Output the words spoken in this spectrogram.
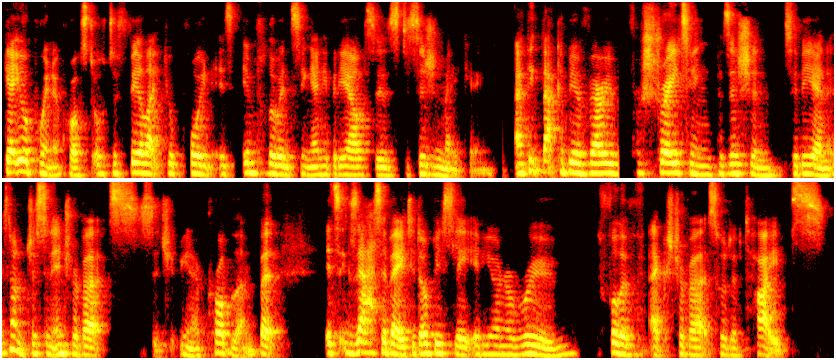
get your point across or to feel like your point is influencing anybody else's decision making. I think that could be a very frustrating position to be in. It's not just an introvert's you know problem, but it's exacerbated obviously if you're in a room full of extrovert sort of types.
